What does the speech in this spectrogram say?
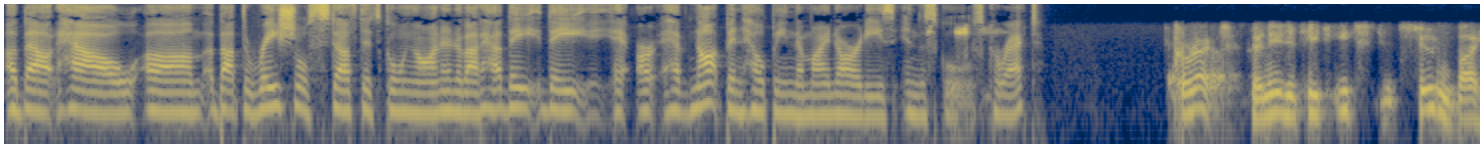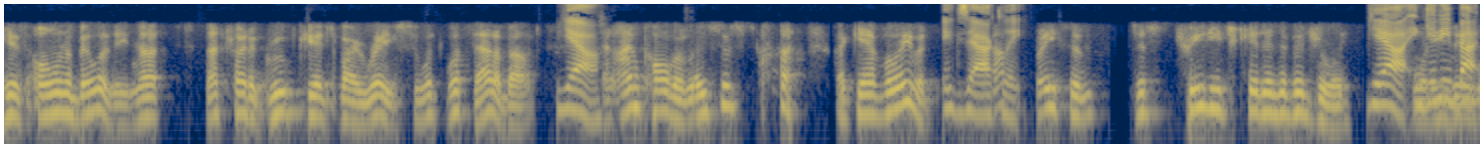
about how um, about the racial stuff that's going on and about how they they are, have not been helping the minorities in the schools. Correct. Correct. They need to teach each student by his own ability, not not try to group kids by race. What, what's that about? Yeah. And I'm called a racist. I can't believe it. Exactly. Not racism just treat each kid individually. Yeah, and getting back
